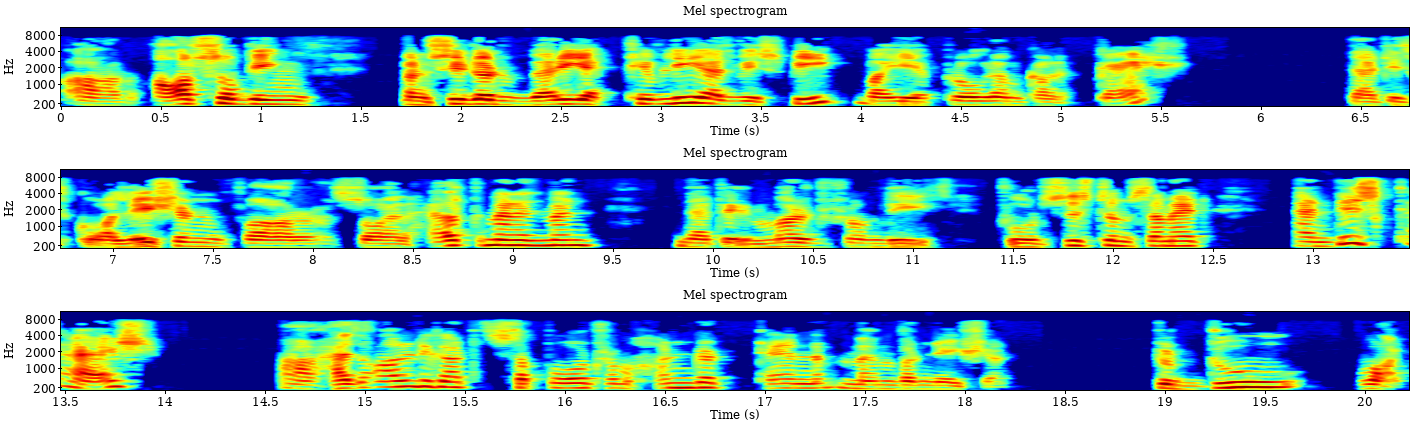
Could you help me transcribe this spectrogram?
are also being considered very actively as we speak by a program called CASH, that is Coalition for Soil Health Management, that emerged from the Food System Summit. And this CASH uh, has already got support from 110 member nations to do what?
